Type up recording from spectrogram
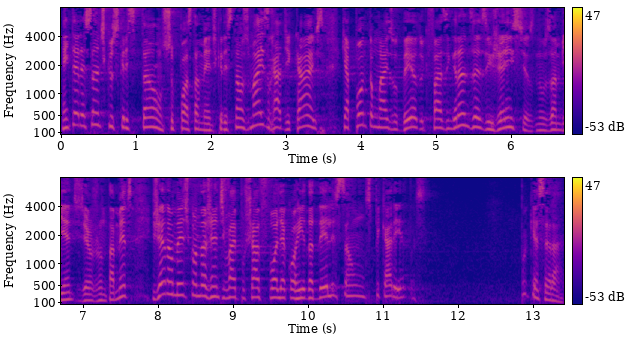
É interessante que os cristãos, supostamente cristãos mais radicais, que apontam mais o dedo, que fazem grandes exigências nos ambientes de ajuntamentos, geralmente quando a gente vai puxar a folha corrida deles, são os picaretas. Por que será?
